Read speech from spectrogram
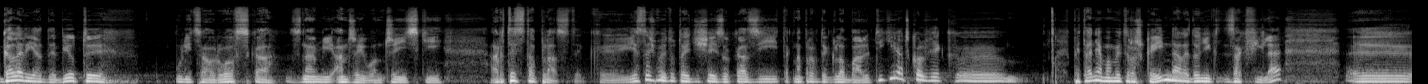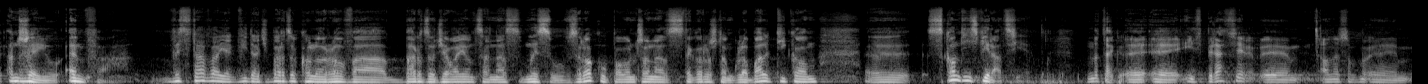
Galeria Debiuty, ulica Orłowska, z nami Andrzej Łączyński, artysta plastyk. Jesteśmy tutaj dzisiaj z okazji tak naprawdę Globaltiki, aczkolwiek e, pytania mamy troszkę inne, ale do nich za chwilę. E, Andrzeju, Emfa. Wystawa, jak widać, bardzo kolorowa, bardzo działająca na zmysł wzroku, połączona z tegoroczną Globaltiką. E, Skąd inspiracje? No tak, e, e, inspiracje, e, one są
